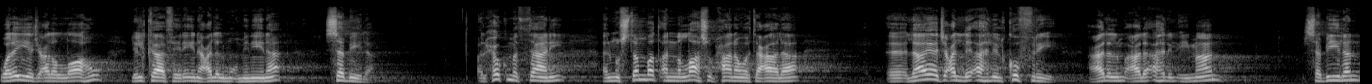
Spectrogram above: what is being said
ولن يجعل الله للكافرين على المؤمنين سبيلا. الحكم الثاني المستنبط أن الله سبحانه وتعالى آه، لا يجعل لأهل الكفر على على أهل الإيمان سبيلا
